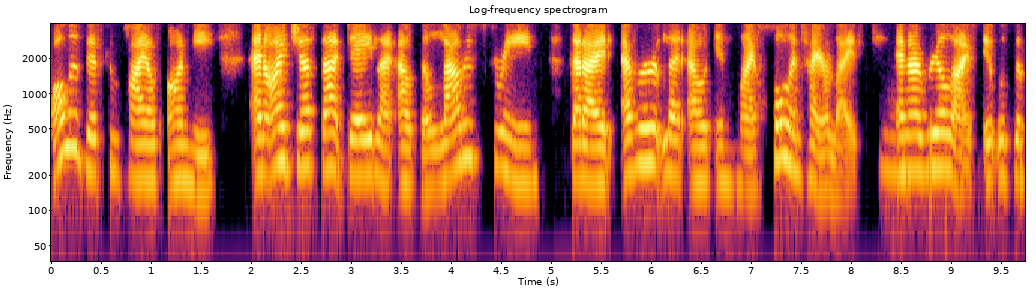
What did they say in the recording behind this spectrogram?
all of this compiled on me. And I just that day let out the loudest scream that I had ever let out in my whole entire life. Mm. And I realized it was the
